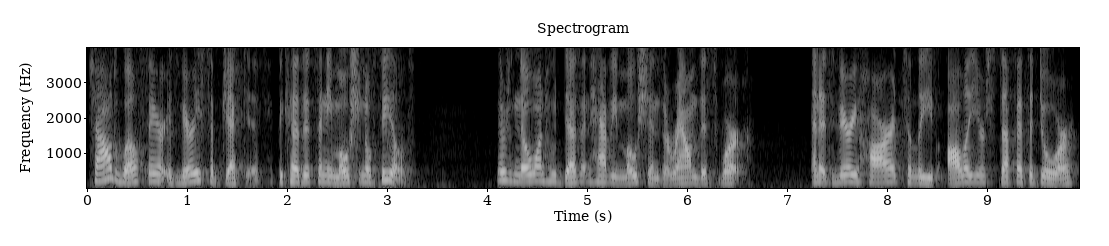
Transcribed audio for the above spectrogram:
Child welfare is very subjective because it's an emotional field. There's no one who doesn't have emotions around this work. And it's very hard to leave all of your stuff at the door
